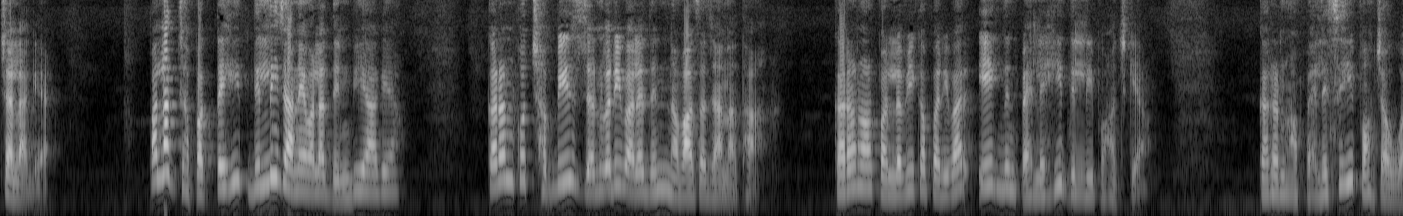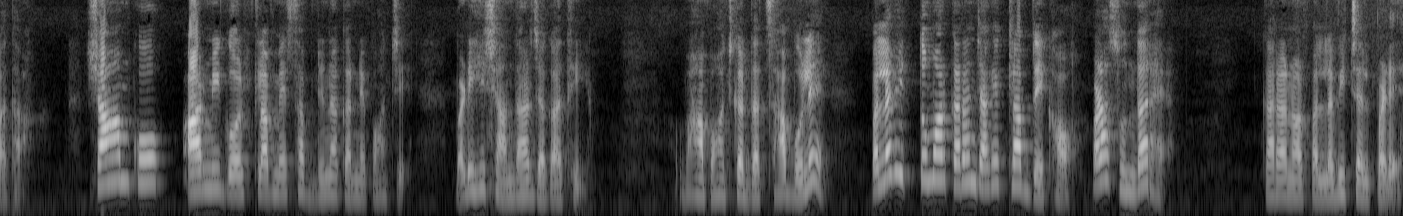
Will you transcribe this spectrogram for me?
चला गया। पलक झपकते ही दिल्ली जाने वाला दिन भी आ गया। करण को 26 जनवरी वाले दिन नवाजा जाना था। करण और पल्लवी का परिवार एक दिन पहले ही दिल्ली पहुँच गया। करण वहाँ पहले से ही पहुँचा हुआ था। शाम को आर्मी गोल्फ क्लब में सब डिनर करने पहुँचे। बड़ी ही शानदार जगह थी। वहाँ पहुंचकर दत्त साहब बोले पल्लवी, तुम और करण जाके क्लब देखाओ। बड़ा सुंदर है। करण और पल्लवी चल पड़े।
